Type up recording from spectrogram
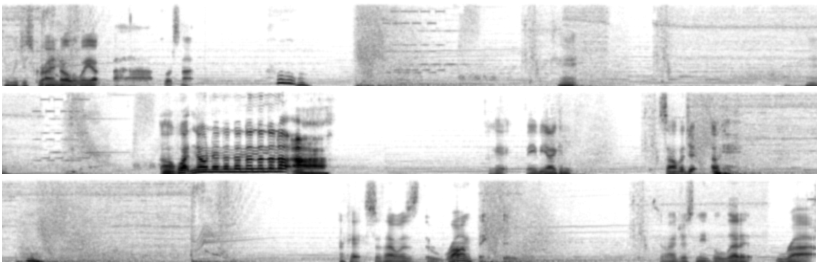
Can we just grind all the way up? Ah, of course not. Whew. Okay. Oh, what? No, no, no, no, no, no, no, no! Ah! Okay, maybe I can salvage it. Okay. Whew. Okay, so that was the wrong thing to do. So I just need to let it ride.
